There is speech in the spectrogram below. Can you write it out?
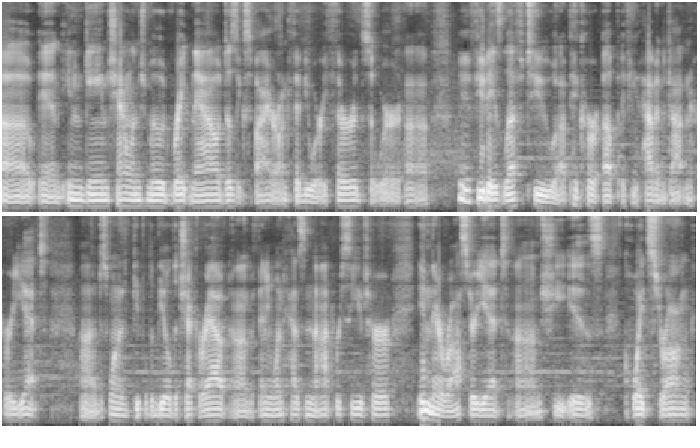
Uh, and in-game challenge mode right now does expire on February 3rd, so we're uh, a few days left to uh, pick her up if you haven't gotten her yet. Uh, just wanted people to be able to check her out. Um, if anyone has not received her in their roster yet, um, she is quite strong.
